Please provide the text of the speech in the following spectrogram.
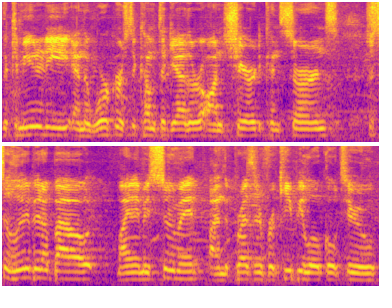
the community and the workers to come together on shared concerns. Just a little bit about, my name is Sumit, I'm the president for CUPE Local 2.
